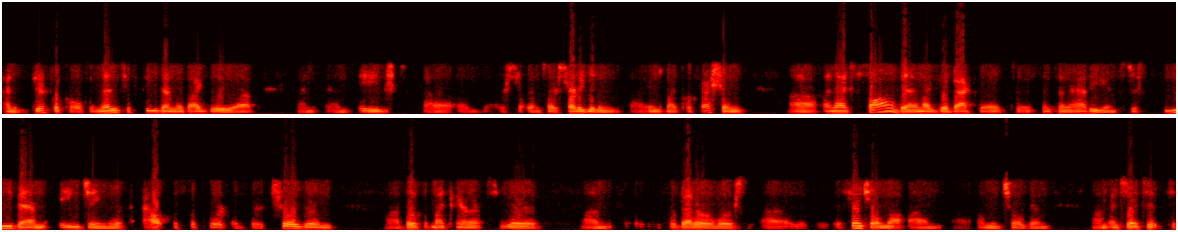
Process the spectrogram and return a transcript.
kind of difficult, and then to see them as I grew up and, and aged or, I'm sorry, started getting uh, into my profession, uh, and I saw them. I'd go back to, to Cincinnati and just see them aging without the support of their children. Uh, both of my parents were, um, for better or worse, uh, essential not um, uh, only children, um, and so to, to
